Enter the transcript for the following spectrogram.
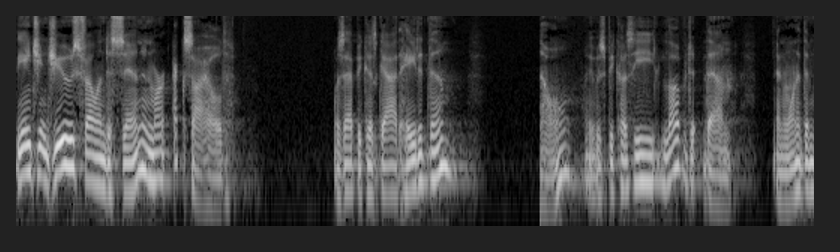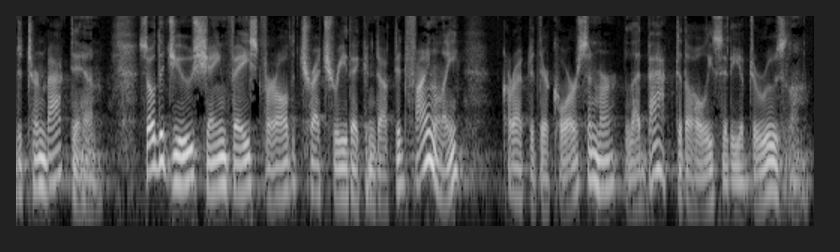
The ancient Jews fell into sin and were exiled. Was that because God hated them? No, it was because He loved them and wanted them to turn back to Him. So the Jews, shamefaced for all the treachery they conducted, finally corrected their course and were led back to the holy city of Jerusalem.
